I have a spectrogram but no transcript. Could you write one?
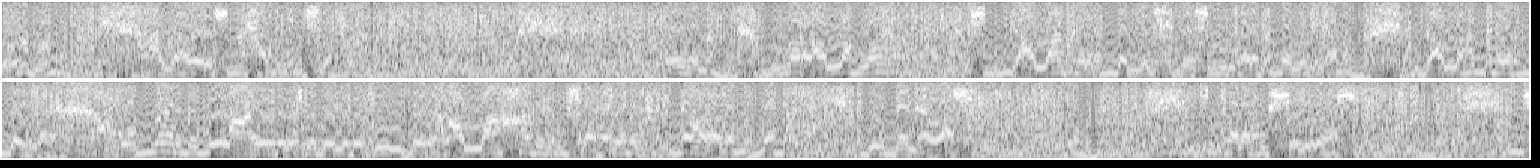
Doğru mu? Allah'a ve Resulüne had etmişler o zaman bunlar Allah'la şimdi biz Allah'ın tarafında mıyız? Resul'ün tarafında mıyız? Tamam. Biz Allah'ın tarafındaysak onlar da bu ayette belirttiği üzere Allah'a had etmişlerse ne var aramızda? Bir mene var. İki tarafı şey var. Üç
